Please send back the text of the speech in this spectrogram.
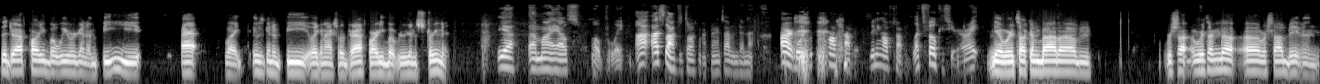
the draft party, but we were gonna be at like it was gonna be like an actual draft party, but we were gonna stream it. Yeah, at my house, hopefully. I, I still have to talk to my parents. I haven't done that. All right, boys. Getting off topic. Getting off topic. Let's focus here. All right. Yeah, we're talking about um, Rashod. We're talking about uh Rashod Bateman,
